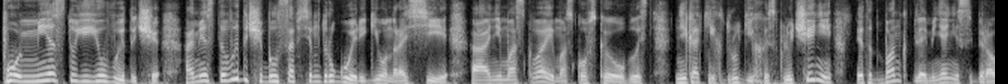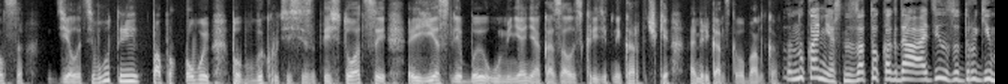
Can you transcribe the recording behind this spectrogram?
по месту ее выдачи. А место выдачи был совсем другой регион России, а не Москва и Московская область. Никаких других исключений этот банк для меня не собирался делать. Вот и попробуй выкрутись из этой ситуации, если бы у меня не оказалось кредитной карточки американского банка. Ну, конечно, зато когда один за другим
